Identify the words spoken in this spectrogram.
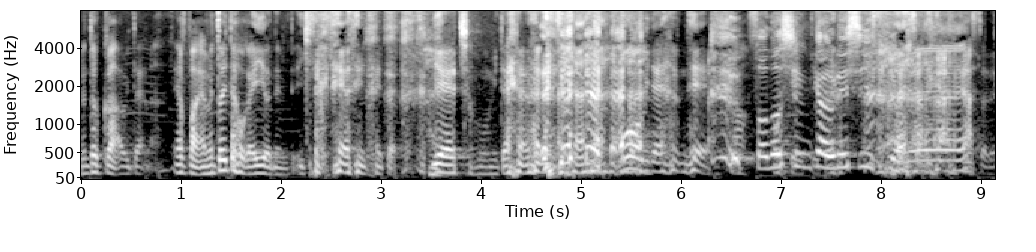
めとくわみたいな。やっぱやめといた方がいいよねみたいな。行きたくないよねみたいな。い。やいやちょっともうみたいな。なんか もうみたいなんで。その瞬間嬉しいっすよね。それ。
